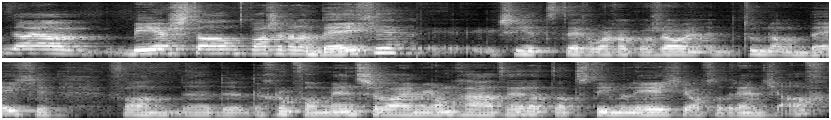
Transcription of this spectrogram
nou ja, weerstand was er wel een beetje. Ik zie het tegenwoordig ook wel zo en toen al een beetje van de, de, de groep van mensen waar je mee omgaat, hè, dat, dat stimuleert je of dat remt je af.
